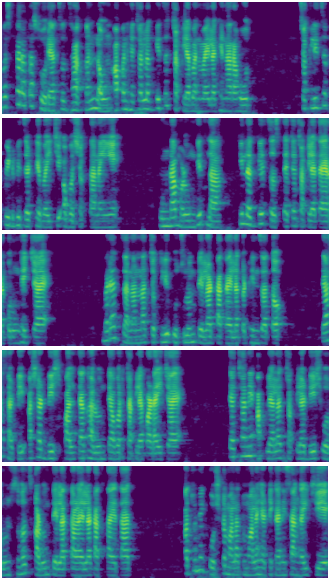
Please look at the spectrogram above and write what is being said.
बस तर आता सोऱ्याचं झाकण लावून आपण ह्याच्या लगेचच चकल्या बनवायला घेणार आहोत. चकलीचं पीठ भिजत ठेवायची आवश्यकता नाहीये. उंडा मळून घेतला की लगेचच त्याच्या चकल्या तयार करून घ्यायच्या आहे बऱ्याच जणांना चकली उचलून तेलात टाकायला कठीण जातं. त्यासाठी अशा डिश पालत्या घालून त्यावर चकल्या पाडायच्या आहे त्याच्याने आपल्याला चकल्या डिशवरून सहज काढून तेलात तळायला टाकता येतात. अजून एक गोष्ट मला तुम्हाला ह्या ठिकाणी सांगायची आहे.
